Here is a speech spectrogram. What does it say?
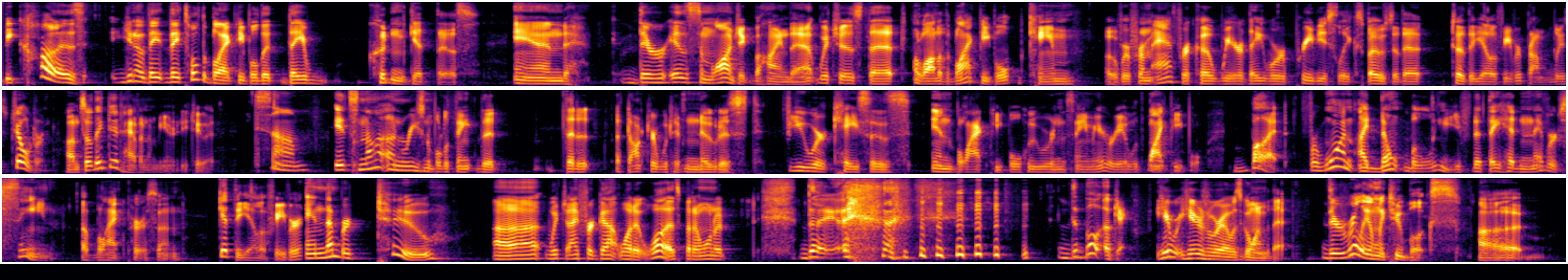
Because, you know, they, they told the black people that they couldn't get this. And there is some logic behind that, which is that a lot of the black people came over from Africa where they were previously exposed to the to the yellow fever, probably as children. Um, so they did have an immunity to it. Some. It's not unreasonable to think that that a, a doctor would have noticed fewer cases in black people who were in the same area with white people. But for one, I don't believe that they had never seen a black person get the yellow fever. And number two, uh, which I forgot what it was, but I want to the the book. Okay, here here's where I was going with that. There are really only two books. Uh,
